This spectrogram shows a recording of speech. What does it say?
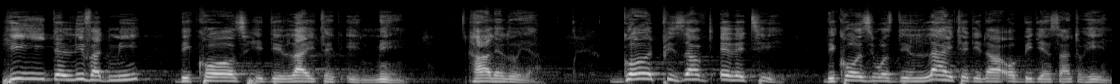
He delivered me because he delighted in me. Hallelujah. God preserved LAT because he was delighted in our obedience unto him.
